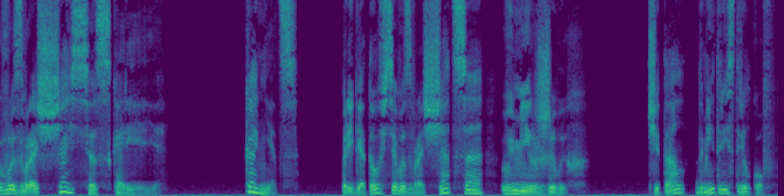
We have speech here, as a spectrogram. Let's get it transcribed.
Возвращайся скорее. Конец. Приготовься возвращаться в мир живых. Читал Дмитрий Стрелков.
